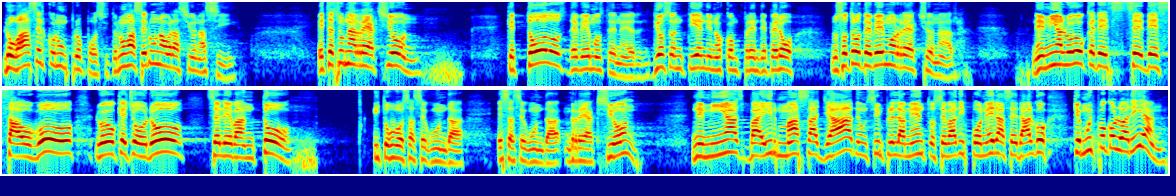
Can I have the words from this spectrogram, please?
lo va a hacer con un propósito. No va a hacer una oración así. Esta es una reacción que todos debemos tener. Dios entiende y nos comprende, pero nosotros debemos reaccionar. Nehemías luego que se desahogó, luego que lloró, se levantó y tuvo esa segunda, esa segunda reacción. Nehemías va a ir más allá de un simple lamento, se va a disponer a hacer algo que muy pocos lo harían.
